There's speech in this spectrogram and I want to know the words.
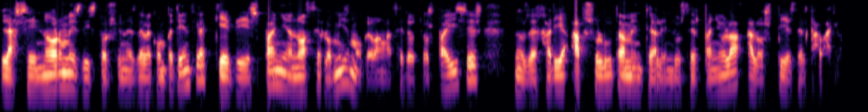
las enormes distorsiones de la competencia que de España no hacer lo mismo que van a hacer otros países nos dejaría absolutamente a la industria española a los pies del caballo.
